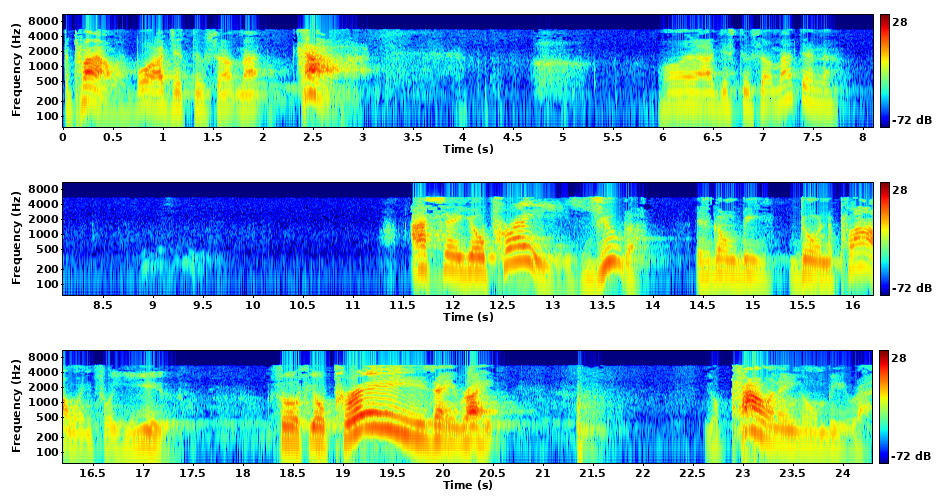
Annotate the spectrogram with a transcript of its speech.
the plowing. Boy, I just threw something out. God. Boy, I just threw something out there now. I say your praise, Judah, is going to be doing the plowing for you. So if your praise ain't right, your plowing ain't going to be right.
